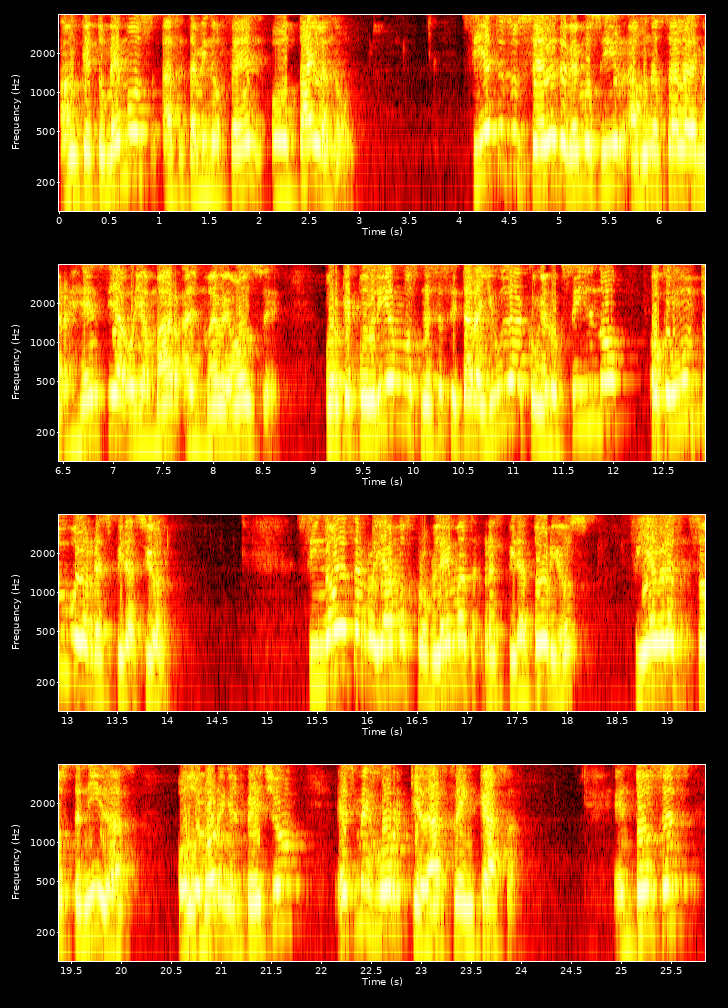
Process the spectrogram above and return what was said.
aunque tomemos acetaminofén o Tylenol. Si esto sucede, debemos ir a una sala de emergencia o llamar al 911, porque podríamos necesitar ayuda con el oxígeno o con un tubo de respiración. Si no desarrollamos problemas respiratorios, fiebres sostenidas o dolor en el pecho, es mejor quedarse en casa. Entonces,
